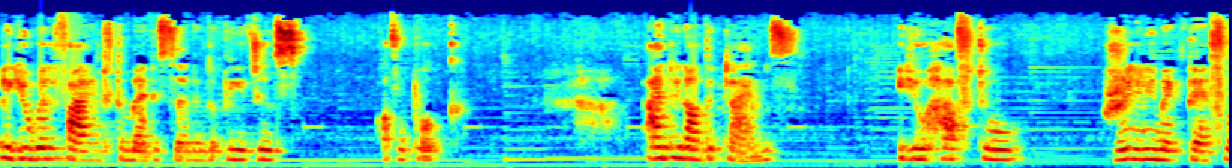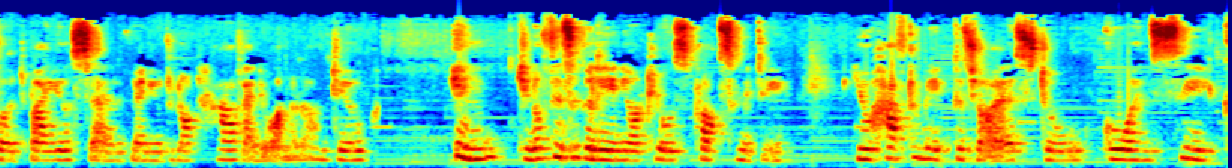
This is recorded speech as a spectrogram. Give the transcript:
you will find the medicine in the pages of a book and in other times you have to really make the effort by yourself when you do not have anyone around you. In you know physically in your close proximity you have to make the choice to go and seek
